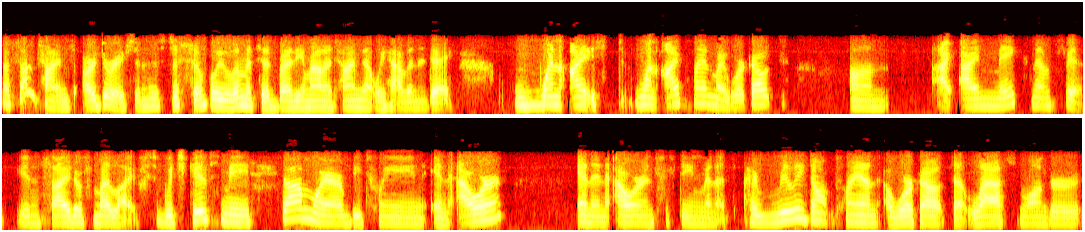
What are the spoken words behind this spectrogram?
Now, sometimes our duration is just simply limited by the amount of time that we have in a day. When I when I plan my workouts, um, I, I make them fit inside of my life, which gives me somewhere between an hour and an hour and 15 minutes. I really don't plan a workout that lasts longer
